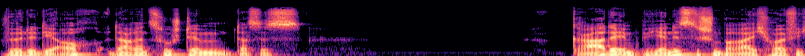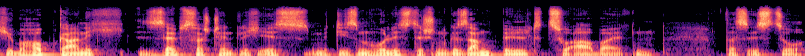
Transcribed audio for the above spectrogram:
würde dir auch darin zustimmen, dass es gerade im pianistischen Bereich häufig überhaupt gar nicht selbstverständlich ist, mit diesem holistischen Gesamtbild zu arbeiten. Das ist so.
